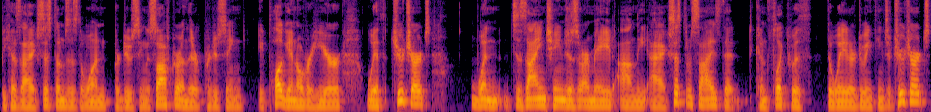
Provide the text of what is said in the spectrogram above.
Because IX Systems is the one producing the software and they're producing a plugin over here with TrueCharts when design changes are made on the IX system side that conflict with the way they're doing things at TrueCharts,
